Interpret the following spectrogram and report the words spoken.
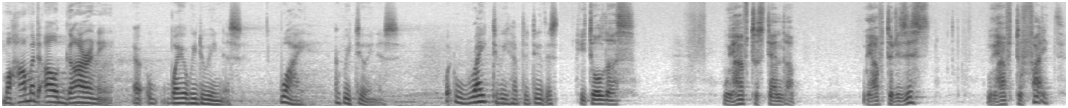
Mohammed el Gharani. Uh, why are we doing this? Why are we doing this? What right do we have to do this? He told us we have to stand up, we have to resist, we have to fight.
